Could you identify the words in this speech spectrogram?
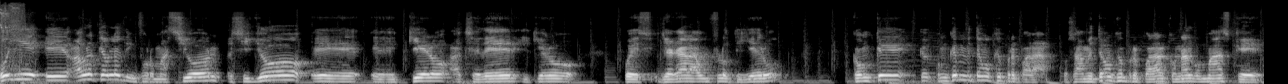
Oye, eh, ahora que hablas de información, si yo eh, eh, quiero acceder y quiero pues llegar a un flotillero, ¿con qué, ¿con qué me tengo que preparar? O sea, me tengo que preparar con algo más que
